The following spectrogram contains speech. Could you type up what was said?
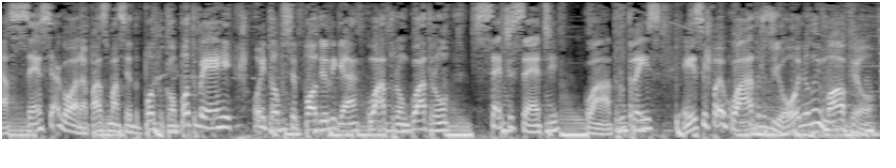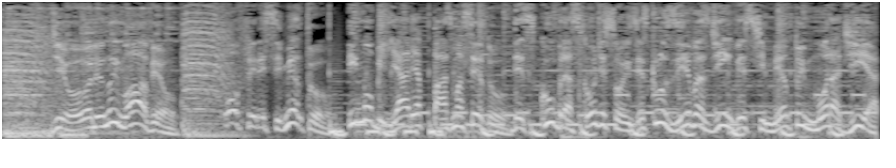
Acesse agora, pasmacedo.com.br ou então você pode ligar 4141 7743. Esse foi o quadro de olho no imóvel. De olho no imóvel. Oferecimento. Imobiliária Paz Macedo. Descubra as condições exclusivas de investimento e moradia.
